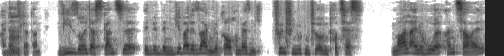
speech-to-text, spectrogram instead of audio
reinflattern. Mhm. Wie soll das Ganze, wenn, wenn, wenn wir beide sagen, wir brauchen, weiß nicht, fünf Minuten für irgendeinen Prozess, mal eine hohe Anzahl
